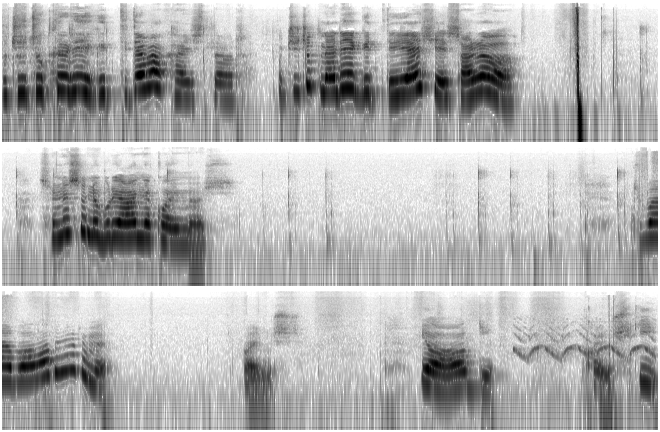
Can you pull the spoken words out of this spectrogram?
Bu çocuk nereye gitti de arkadaşlar. Bu çocuk nereye gitti? Her şey sarı. Şunu şunu buraya anne koymuş. Acaba bu olabilir mi? Koymuş. Yok değil. Koymuş değil.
